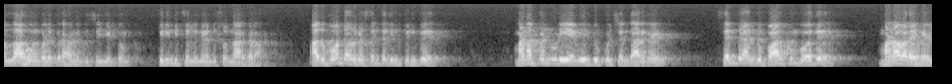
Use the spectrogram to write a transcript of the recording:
அல்லாஹ் உங்களுக்கு ரகமத்து செய்யட்டும் திரும்பி செல்லுங்கள் என்று சொன்னார்களாம். அதுபோன்று அவர்கள் சென்றதின் பின்பு மணப்பெண்ணுடைய வீட்டுக்குள் சென்றார்கள். சென்று அங்கு பார்க்கும்போது மணவரைகள்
